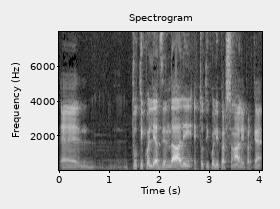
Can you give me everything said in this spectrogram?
Eh, tutti quelli aziendali e tutti quelli personali, perché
